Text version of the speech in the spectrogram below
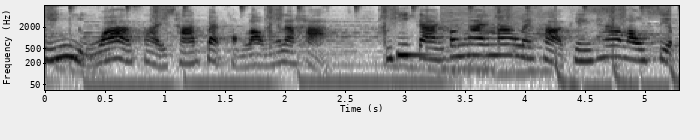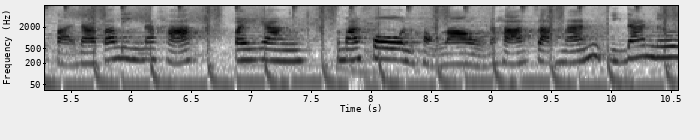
Link หรือว่าสายชาร์จแบตของเราเนี่ยแหละค่ะ วิธีการก็ง่ายมากเลยค่ะ เพียงแค่เราเสียบสาย Data Link นะคะ ไปยังสมาร์ทโฟนของเรานะคะ จากนั้นอีกด้านหนึ่ง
